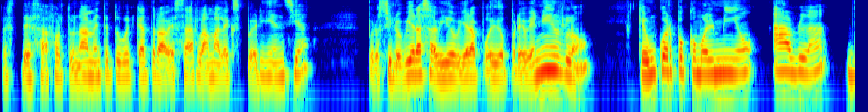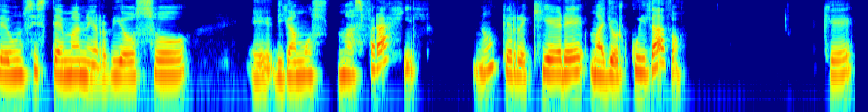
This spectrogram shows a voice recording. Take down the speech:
pues, desafortunadamente tuve que atravesar la mala experiencia, pero si lo hubiera sabido hubiera podido prevenirlo, que un cuerpo como el mío habla de un sistema nervioso, eh, digamos, más frágil, ¿no? que requiere mayor cuidado, que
